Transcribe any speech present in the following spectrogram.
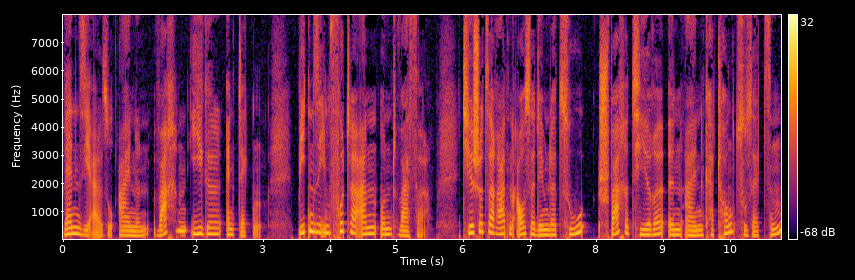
Wenn Sie also einen wachen Igel entdecken, bieten Sie ihm Futter an und Wasser. Tierschützer raten außerdem dazu, schwache Tiere in einen Karton zu setzen,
